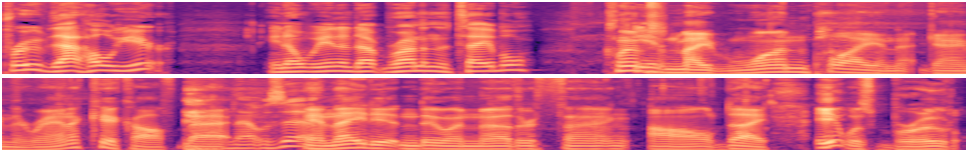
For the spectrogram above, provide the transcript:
Proved that whole year. You know, we ended up running the table. Clemson made one play in that game. They ran a kickoff back. That was it. And they didn't do another thing all day. It was brutal.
